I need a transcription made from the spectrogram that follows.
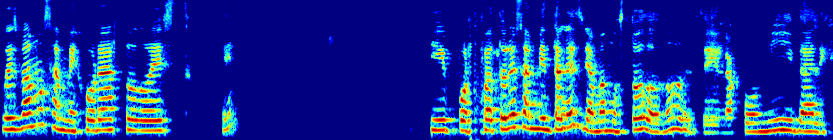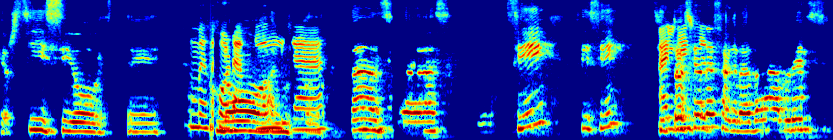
pues vamos a mejorar todo esto. Y por factores ambientales llamamos todo, ¿no? Desde la comida, el ejercicio, este, tu mejor amiga. Sí, sí, sí. Situaciones agradables.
